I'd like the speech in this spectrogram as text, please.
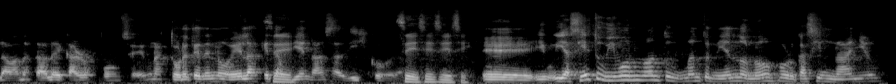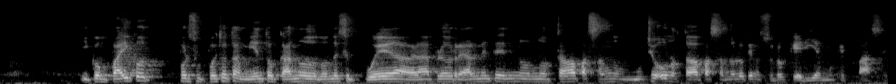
la banda estable de Carlos Ponce. Es un actor de telenovelas que también lanza discos. Sí, sí, sí, sí. Eh, y, así estuvimos manteniéndonos por casi un año. Y con Paico, por supuesto, también tocando donde se pueda, ¿verdad? Pero realmente no, no estaba pasando mucho o no estaba pasando lo que nosotros queríamos que pase.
